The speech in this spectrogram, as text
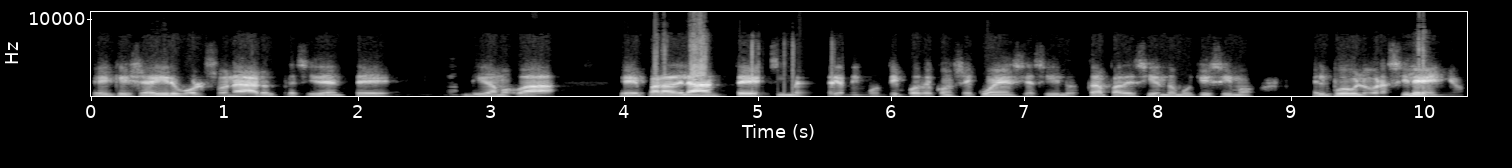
eh, que Jair Bolsonaro, el presidente, digamos, va eh, para adelante sin tener ningún tipo de consecuencias y lo está padeciendo muchísimo el pueblo brasileño.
